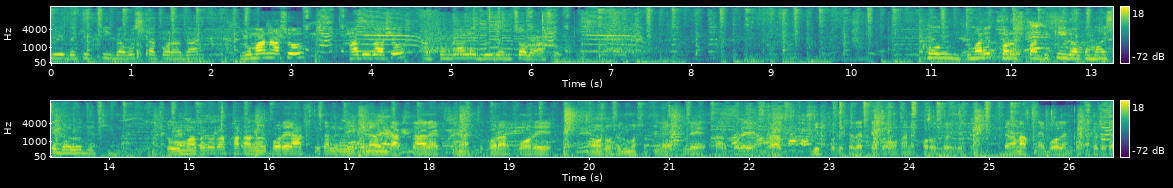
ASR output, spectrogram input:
নিয়ে দেখি কি ব্যবস্থা করা যায়। রোমান আসো, হাবিব আসো, আর তোমরা হলে দুইজন চলো, আসো। এখন তোমার খরচপাতি কি রকম হয়েছে বলো দেখি। তো মাথা টাথা ফাটানোর পরে হাসপাতালে নিয়ে গেলাম, ডাক্তার একশো করার পরে মোট ওষুধ মষুধ লেখলে তারপরে আমরা বিশ পঁচিশ হাজার টাকা ওখানে খরচ হয়ে গেছে। এখন আপনি বলেন এত টাকা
